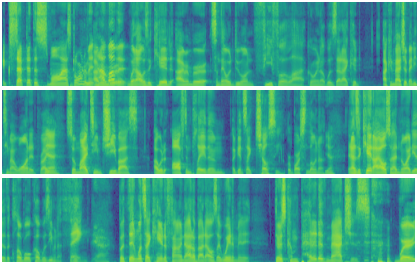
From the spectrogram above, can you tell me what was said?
except at this small ass tournament. and I love it. When I was a kid, I remember something I would do on FIFA a lot growing up was that I could I could match up any team I wanted, right? Yeah. So my team Chivas, I would often play them against like Chelsea or Barcelona. Yeah. And as a kid, I also had no idea that the Club World Cup was even a thing. Yeah. But then once I came to find out about it, I was like, wait a minute. There's competitive matches where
